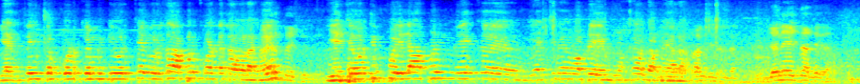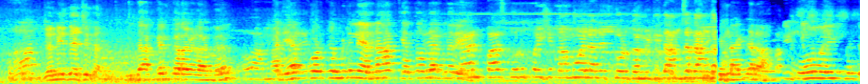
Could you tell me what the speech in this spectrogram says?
यांचं इथं कोर्ट कमिटीवरच्या विरुद्ध आपण कोर्टात जावं लागेल याच्यावरती पहिला आपण एक याची आपले होतं आपल्याला दाखल करावे लागेल. आणि या कोर्ट कमिटीला यांना हात घेतावं लागणार आहे. पास करून पैसे कमवायला आले कोर्ट कमिटी तर आमचं काम काय करा? ओ, एक मिनिट.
